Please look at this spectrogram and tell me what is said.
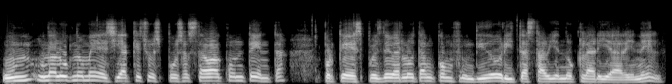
Un, un, alumno me decía que su esposa estaba contenta porque después de verlo tan confundido ahorita está viendo claridad en él.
